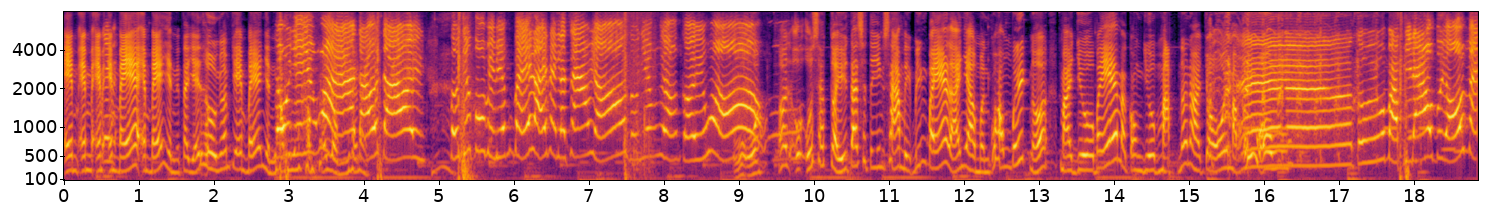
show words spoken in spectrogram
em em em em em bé em bé nhìn người ta dễ thương lắm chứ em bé nhìn không không có lùn như thế này trời ơi tự nhiên tôi bị biến té lại này là sao vậy? Tự nhiên ờ, kỳ quá à. ủa, ủa, sao kỳ ta? Sao tự nhiên Sam bị biến bé lại nhờ mình cũng không biết nữa. Mà vừa bé mà còn vừa mập nữa nè trời ơi mập À, tôi có mập gì đâu tôi ốm mà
